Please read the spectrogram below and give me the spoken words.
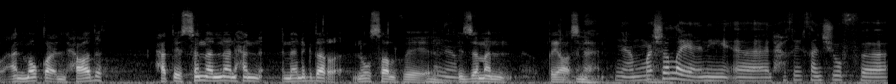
عن موقع الحادث حتى يسهل لنا نحن إن نقدر نوصل في نعم. في زمن قياسي نعم. يعني. نعم ما شاء الله يعني آه الحقيقة نشوف آه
